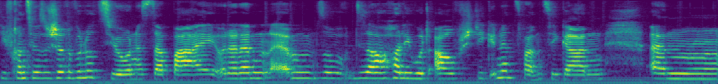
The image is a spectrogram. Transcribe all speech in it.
die französische Revolution ist dabei oder dann ähm, so dieser Hollywood-Aufstieg in den 20ern. Ähm,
